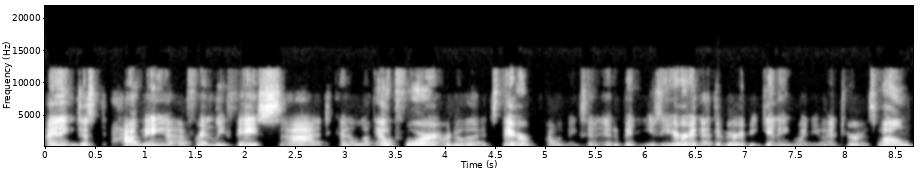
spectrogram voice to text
I think just having a friendly face uh, to kind of look out for or know that it's there probably makes it, it a bit easier at, at the very beginning when you enter as well.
